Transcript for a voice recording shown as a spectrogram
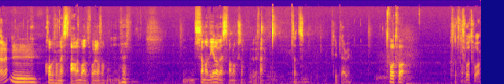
Är det? Mm. Kommer från Västfalen båda två i alla fall. Samma del av Västfalen också ungefär. Så att, typ vi. 2-2. 2-2. Ja,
